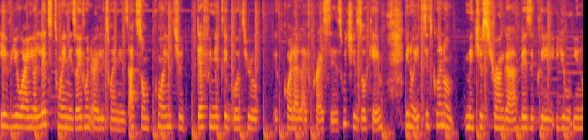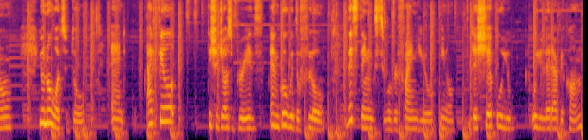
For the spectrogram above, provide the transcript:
if you are in your late 20s or even early 20s at some point you definitely go through a quarter life crisis which is okay. You know it's it's going to make you stronger. Basically you you know you know what to do. And i feel you should just breathe and go with the flow these things will refine you you know the shape who you who you later become.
